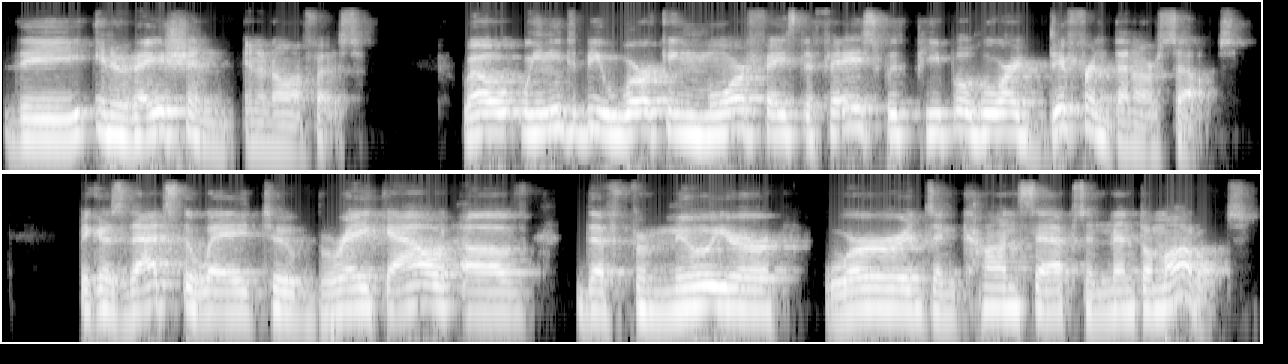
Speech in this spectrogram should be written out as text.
the innovation in an office, well, we need to be working more face to face with people who are different than ourselves, because that's the way to break out of the familiar words and concepts and mental models.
